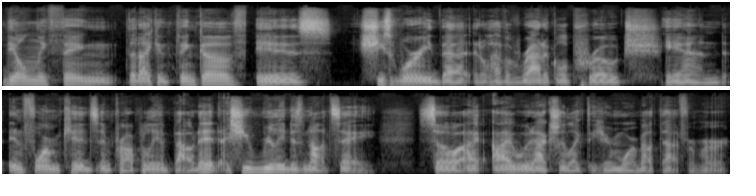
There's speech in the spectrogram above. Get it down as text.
the only thing that I can think of is she's worried that it'll have a radical approach and inform kids improperly about it. She really does not say. So I, I would actually like to hear more about that from her.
